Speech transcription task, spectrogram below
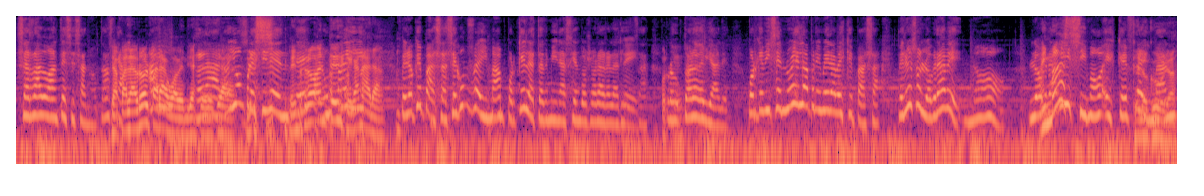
cerrado antes esa nota. O Se sea, apalabró el hay- paraguas, vendría a ser, Claro, hay un Sí, presidente. Entró antes de que ganara. Pero ¿qué pasa? Según Feynman, ¿por qué la termina haciendo llorar a la Larisa, productora de Viale? Porque dice, no es la primera vez que pasa. ¿Pero eso es lo grave? No. Lo ¿Hay más? gravísimo es que Feynman.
